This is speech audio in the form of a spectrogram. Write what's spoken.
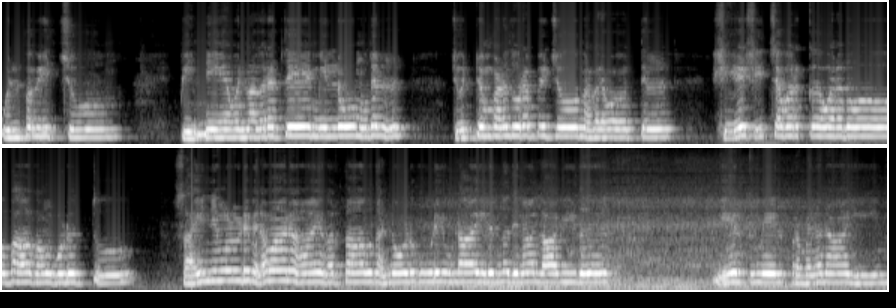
ഉത്ഭവിച്ചു. പിന്നെ അവൻ നഗരത്തെ മില്ലോ മുതൽ ചുറ്റും പണിതുറപ്പിച്ചു. നഗരത്തിൽ ശേഷിച്ചവർക്ക് വലതോ ഭാഗം കൊടുത്തു. സൈന്യങ്ങളുടെ ബലവാനായ കർത്താവ് തന്നോടുകൂടി ഉണ്ടായിരുന്നതിനാൽ ദാവീദ് മേൽക്കുമേൽ പ്രബലനായി.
